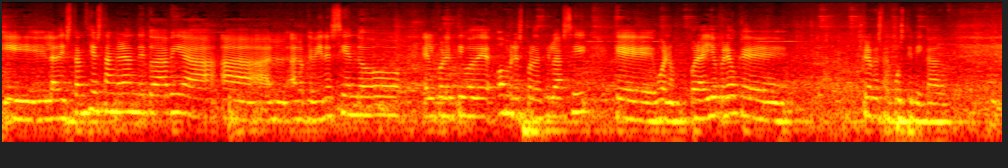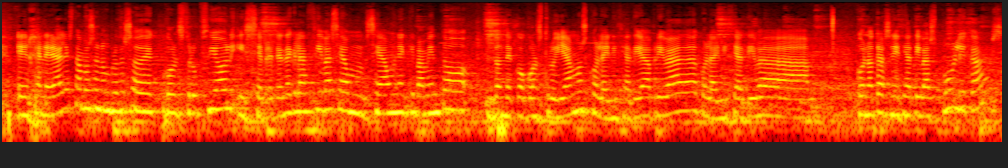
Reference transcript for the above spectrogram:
Y la distancia es tan grande todavía a, lo que viene siendo el colectivo de hombres, por decirlo así, que bueno, por ahí yo creo que creo que está justificado. En general estamos en un proceso de construcción y se pretende que la CIBA sea un, sea un equipamiento donde co-construyamos con la iniciativa privada, con la iniciativa, con otras iniciativas públicas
